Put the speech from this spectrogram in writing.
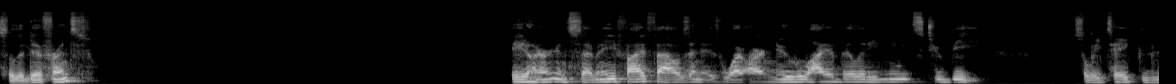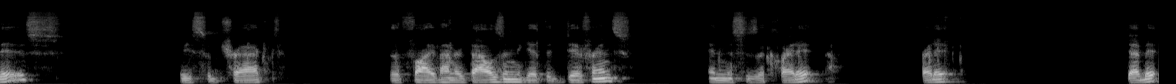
So the difference, 875,000 is what our new liability needs to be. So we take this, we subtract the 500,000 to get the difference. And this is a credit, credit, debit,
